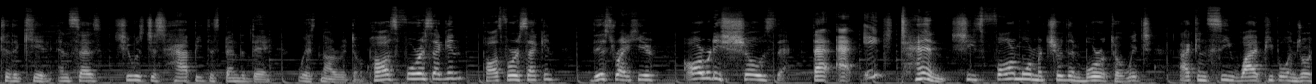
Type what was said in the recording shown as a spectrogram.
to the kid and says she was just happy to spend the day with Naruto. Pause for a second, pause for a second. This right here already shows that, that at age 10, she's far more mature than Boruto, which I can see why people enjoy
